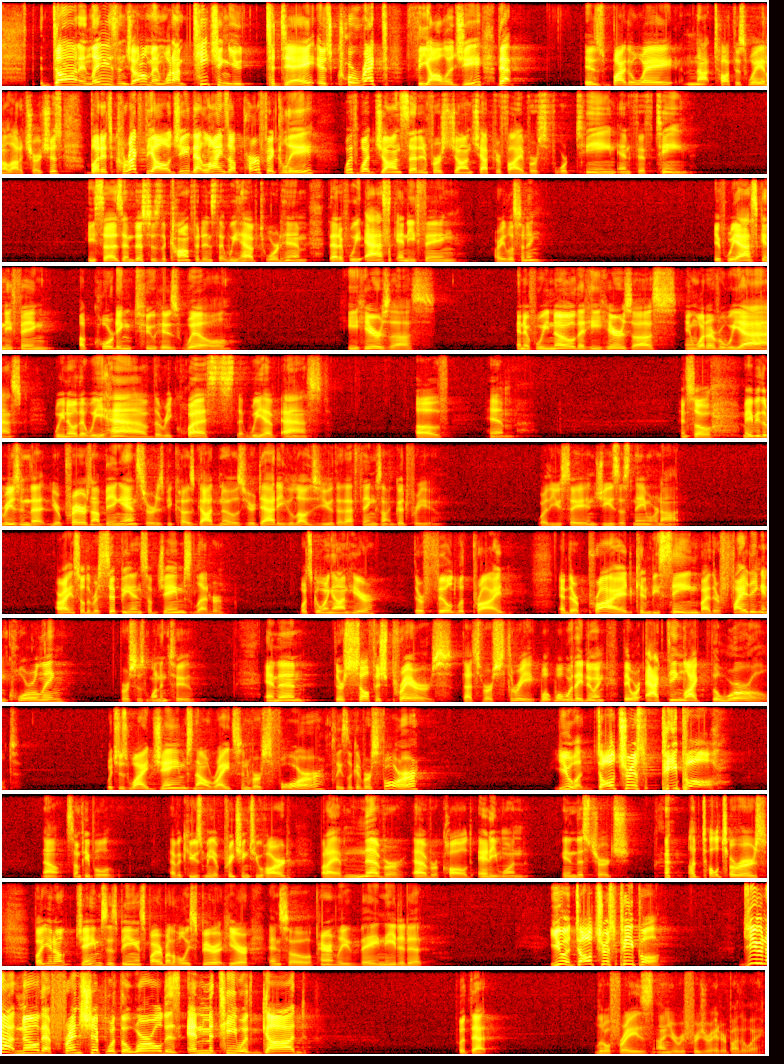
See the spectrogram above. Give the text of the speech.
done. And ladies and gentlemen, what I'm teaching you today is correct theology that is, by the way, not taught this way in a lot of churches, but it's correct theology that lines up perfectly with what John said in 1 John chapter 5 verse 14 and 15. He says, and this is the confidence that we have toward him, that if we ask anything, are you listening? If we ask anything according to his will, he hears us. And if we know that he hears us in whatever we ask, we know that we have the requests that we have asked of Him. And so, maybe the reason that your prayer is not being answered is because God knows your daddy who loves you that that thing's not good for you, whether you say in Jesus' name or not. All right, and so the recipients of James' letter, what's going on here? They're filled with pride, and their pride can be seen by their fighting and quarreling, verses 1 and 2. And then their selfish prayers. That's verse 3. What, what were they doing? They were acting like the world, which is why James now writes in verse 4. Please look at verse 4. You adulterous people. Now, some people have accused me of preaching too hard, but I have never, ever called anyone in this church adulterers. But you know, James is being inspired by the Holy Spirit here, and so apparently they needed it. You adulterous people, do you not know that friendship with the world is enmity with God? Put that little phrase on your refrigerator, by the way.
